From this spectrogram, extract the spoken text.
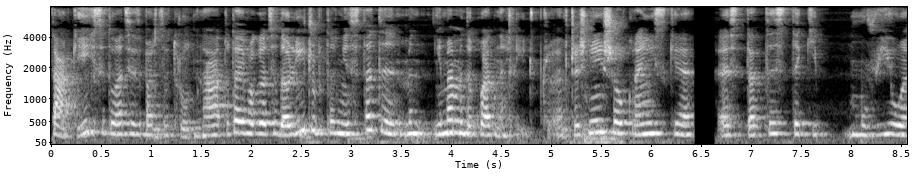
Tak, ich sytuacja jest bardzo trudna. Tutaj w ogóle co do liczb, to niestety nie mamy dokładnych liczb. Wcześniejsze ukraińskie e, statystyki mówiły,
